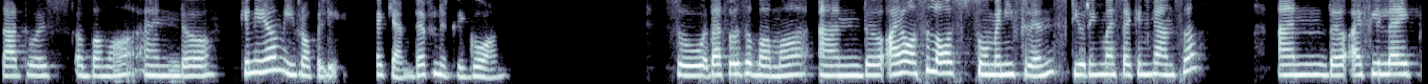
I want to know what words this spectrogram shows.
that was a bummer. And uh, can you hear me properly? I can definitely go on. So that was a bummer. And uh, I also lost so many friends during my second cancer. And uh, I feel like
